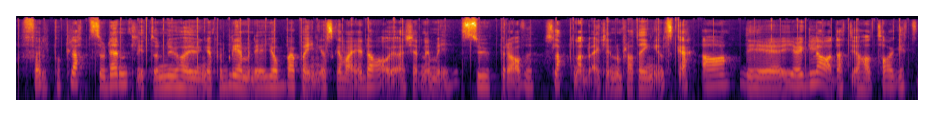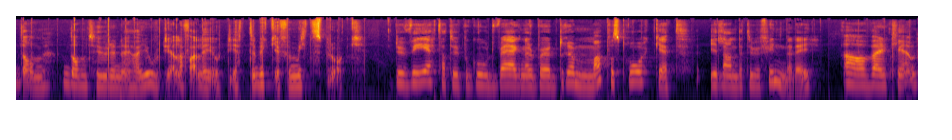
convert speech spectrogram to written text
föll på plats ordentligt och nu har jag ju inga problem med det. Jag jobbar på engelska varje dag och jag känner mig superavslappnad verkligen att prata engelska. Ja, det, jag är glad att jag har tagit de, de turerna jag har gjort i alla fall. Jag har gjort jättemycket för mitt språk. Du vet att du är på god väg när du börjar drömma på språket i landet du befinner dig. Ja, verkligen.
